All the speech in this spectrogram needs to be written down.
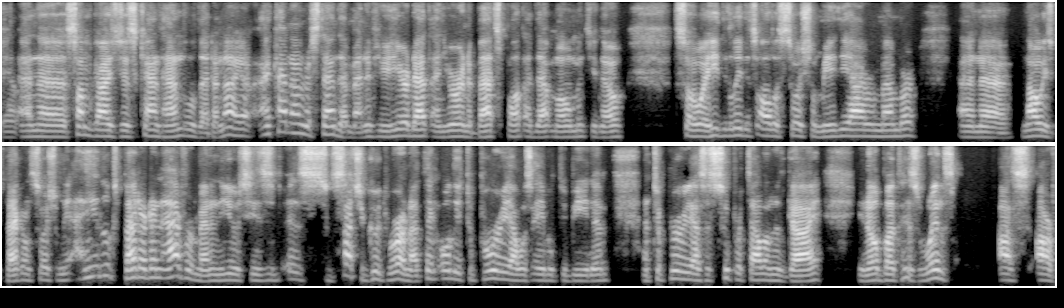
Yeah. And uh, some guys just can't handle that, and I I kind of understand that, man. If you hear that and you're in a bad spot at that moment, you know. So uh, he deleted all the social media. I remember. And uh, now he's back on social media, and he looks better than ever, man. In the UFC, it's such a good run. I think only Topuria was able to beat him, and Topuria is a super talented guy, you know. But his wins are, are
